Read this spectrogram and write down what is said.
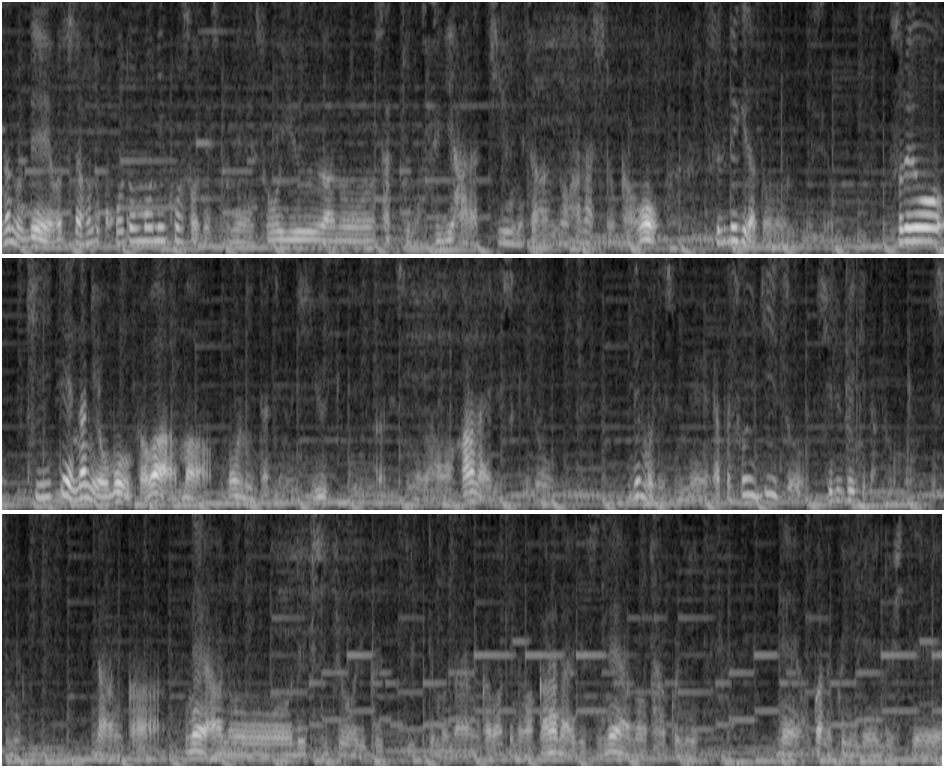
なので私は本当子供にこそですねそういうあのさっきの杉原千畝さんの話とかをするべきだと思うんですよ。それを聞いて何を思うかはまあ本人たちの自由っていうかですねまあ分からないですけどでもですねやっぱりそういう事実を知るべきだと思うんですね。なんかねあの歴史教育って言ってもなんかわけのわからないですねあの他国ね他の国に遠慮して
